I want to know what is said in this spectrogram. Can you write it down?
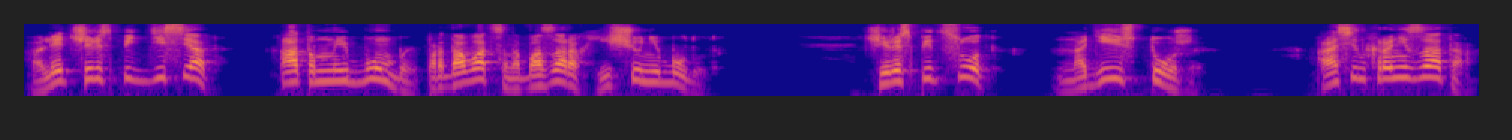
А лет через 50 атомные бомбы продаваться на базарах еще не будут. Через 500, надеюсь, тоже. А синхронизатор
